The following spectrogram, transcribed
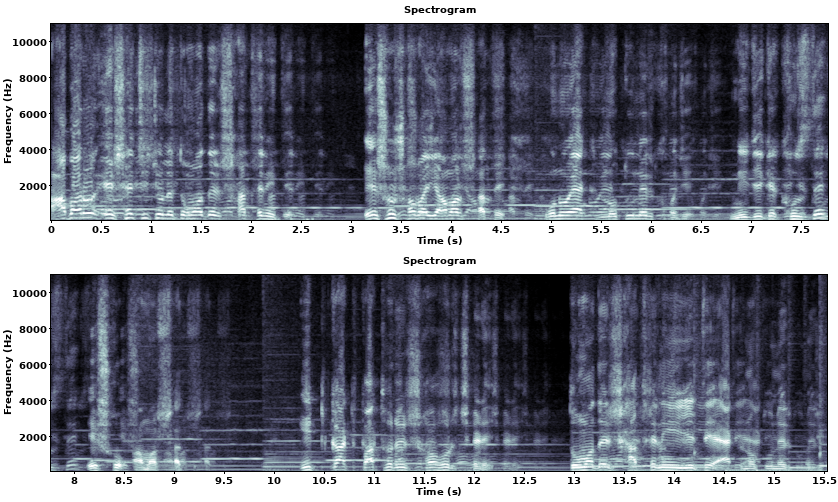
আবারও এসেছি চলে তোমাদের সাথে নিতে। এসো সবাই আমার সাথে, কোনো এক নতুনের খোঁজে। নিজেকে খুঁজতে এসো আমার সাথে। ইটকাট পাথরের শহর ছেড়ে তোমাদের সাথে নিয়ে যেতে এক নতুনের খোঁজে।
